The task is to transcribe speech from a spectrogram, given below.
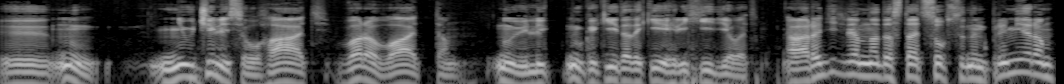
э, ну, не учились лгать, воровать там, ну или ну, какие-то такие грехи делать. А родителям надо стать собственным примером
